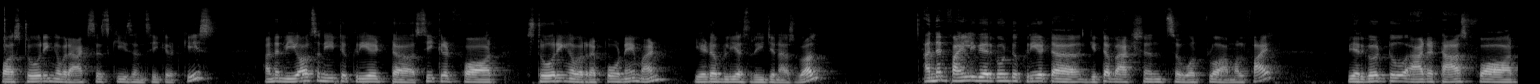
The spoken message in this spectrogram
for storing our access keys and secret keys. And then we also need to create a secret for storing our repo name and AWS region as well. And then finally, we are going to create a GitHub Actions workflow YAML file. We are going to add a task for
